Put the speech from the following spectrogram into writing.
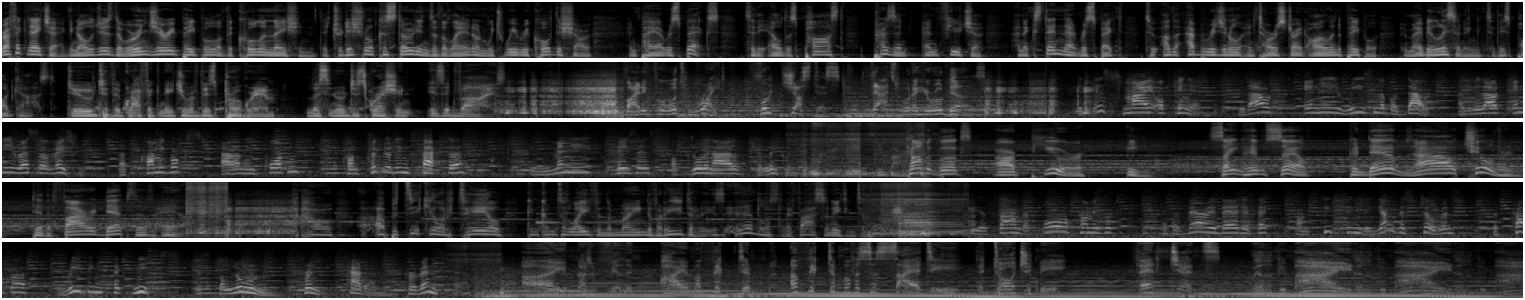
Graphic Nature acknowledges the Wurundjeri people of the Kulin Nation, the traditional custodians of the land on which we record the show, and pay our respects to the elders past, present, and future, and extend that respect to other Aboriginal and Torres Strait Islander people who may be listening to this podcast. Due to the graphic nature of this program, listener discretion is advised. Fighting for what's right, for justice. That's what a hero does. It is my opinion, without any reasonable doubt and without any reservation, that comic books are an important contributing factor in many cases of juvenile delinquency. Comic books are pure evil. Satan himself condemns our children to the fiery depths of hell. How a particular tale can come to life in the mind of a reader is endlessly fascinating to me. We have found that all comic books have a very bad effect on teaching the youngest children the proper reading techniques. This balloon print pattern prevents that. I am not a villain. I am a victim. A victim of a society that tortured me. Vengeance will be mine. Will be mine.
